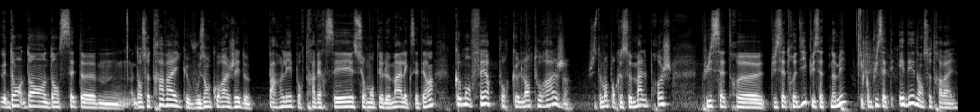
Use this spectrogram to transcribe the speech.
Dans, dans, cette, euh, dans ce travail que vous encouragez de parler pour traverser, surmonter le mal, etc., comment faire pour que l'entourage, justement pour que ce mal proche puisse être, euh, puisse être dit, puisse être nommé, et qu'on puisse être aidé dans ce travail?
